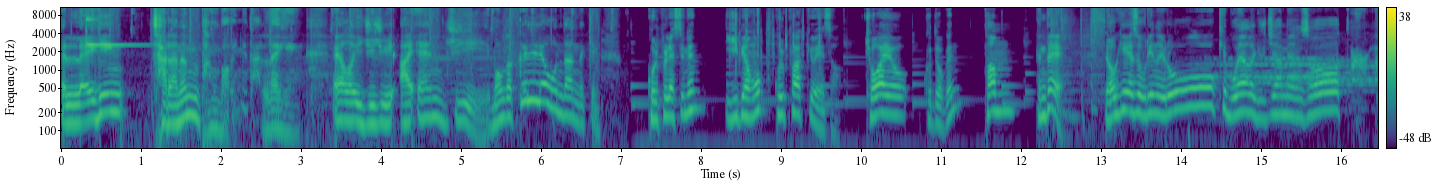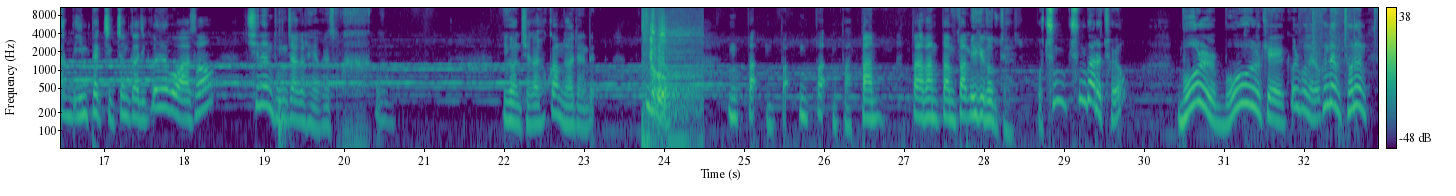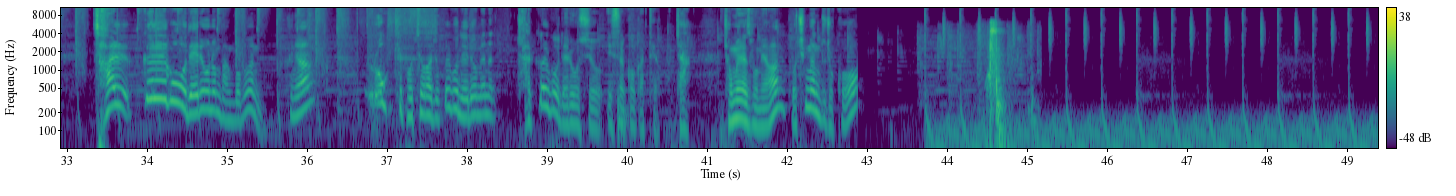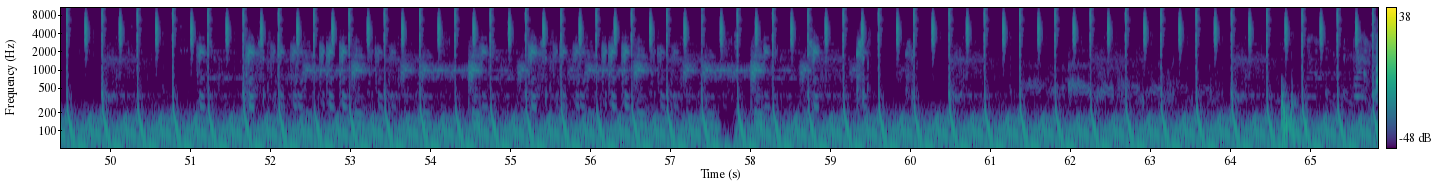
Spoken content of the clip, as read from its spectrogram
레깅 잘하는 방법입니다. 레깅. L-A-G-G-I-N-G. 뭔가 끌려온다는 느낌. 골프 레슨은 이병옥 골프학교에서 좋아요, 구독은 덤. 근데 여기에서 우리는 이렇게 모양을 유지하면서 딱 임팩 직전까지 끌고 와서 치는 동작을 해요. 그래서 이건 제가 효과음 넣어야 되는데 음빠 음빠 음빠 음빠 빰 빠밤빰빰 이렇게 넣어도 돼. 뭐춤 춤가르 쳐요? 뭘, 뭘 이렇게 끌고 내려. 근데 저는 잘 끌고 내려오는 방법은 그냥 이렇게 버텨가지고 끌고 내려오면 잘 끌고 내려올 수 있을 것 같아요. 자, 정면에서 보면 뭐 측면도 좋고.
